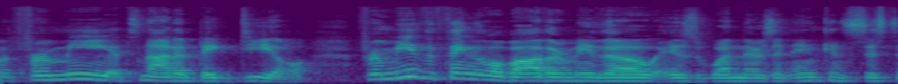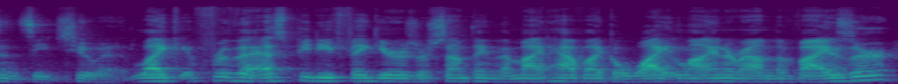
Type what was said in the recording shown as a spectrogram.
But for me, it's not a big deal. For me, the thing that will bother me though is when there's an inconsistency to it. Like for the SPD figures or something that might have like a white line around the visor,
